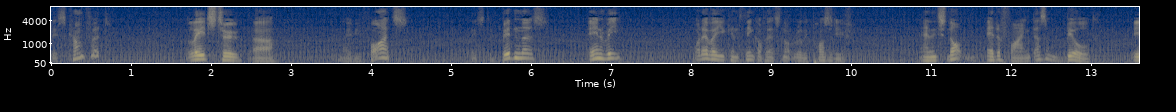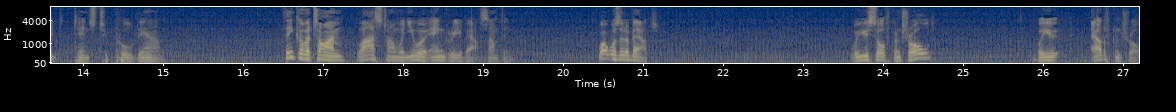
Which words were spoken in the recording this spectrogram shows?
discomfort, leads to uh, maybe fights, leads to bitterness, envy, whatever you can think of that's not really positive. And it's not edifying, doesn't build, it tends to pull down. Think of a time, last time, when you were angry about something. What was it about? Were you self controlled? Were you out of control?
